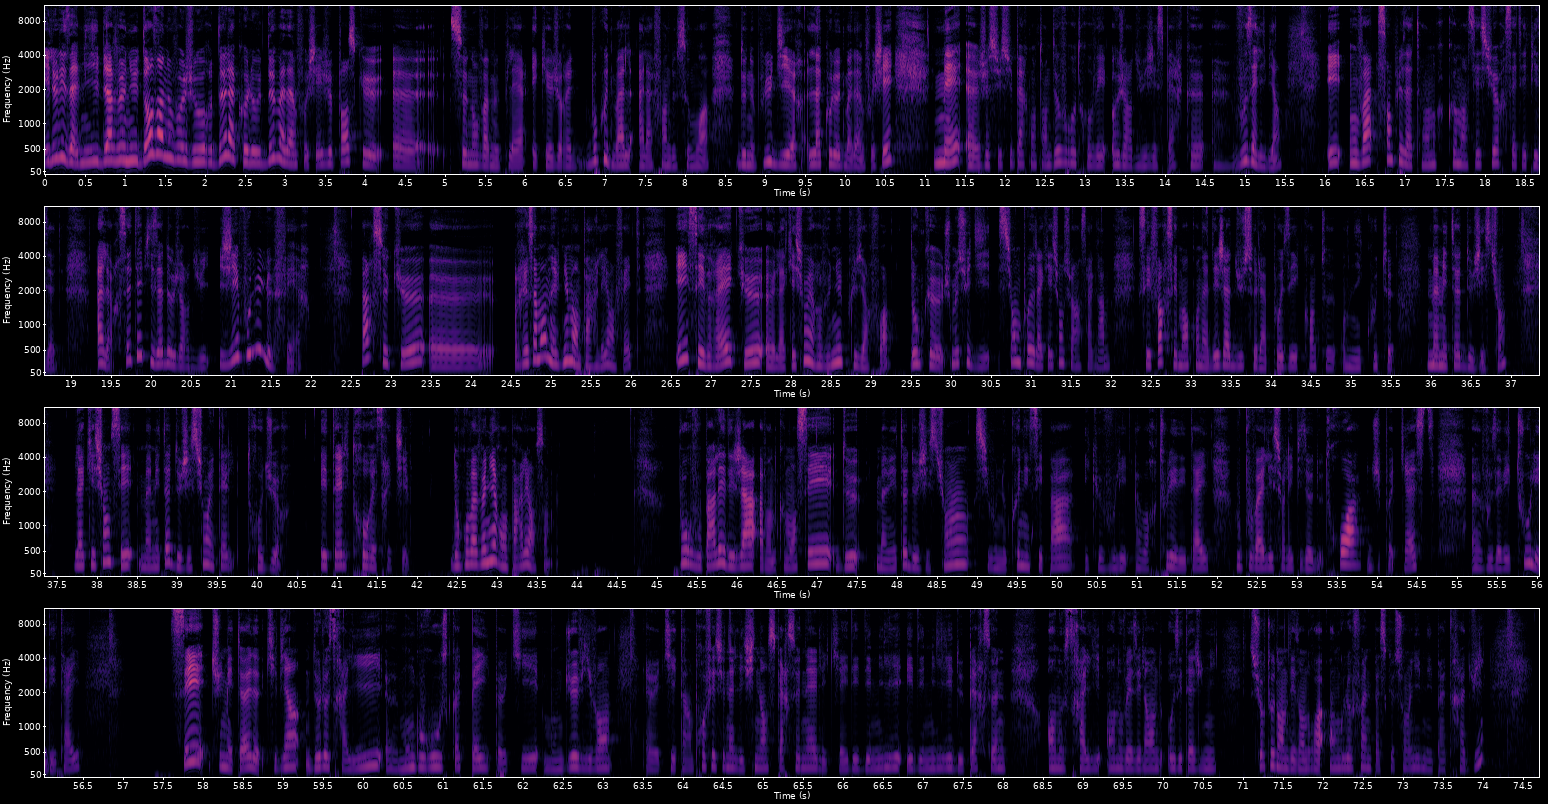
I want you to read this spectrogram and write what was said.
Hello les amis, bienvenue dans un nouveau jour de la colo de Madame Fauché. Je pense que euh, ce nom va me plaire et que j'aurai beaucoup de mal à la fin de ce mois de ne plus dire la colo de Madame Fauché. Mais euh, je suis super contente de vous retrouver aujourd'hui. J'espère que euh, vous allez bien. Et on va sans plus attendre commencer sur cet épisode. Alors cet épisode aujourd'hui, j'ai voulu le faire parce que récemment on est venu m'en parler en fait et c'est vrai que la question est revenue plusieurs fois donc euh, je me suis dit, si on me pose la question sur Instagram, c'est forcément qu'on a déjà dû se la poser quand euh, on écoute ma méthode de gestion. La question c'est, ma méthode de gestion est-elle trop dure? Est-elle trop restrictive? Donc on va venir en parler ensemble. Pour vous parler déjà, avant de commencer, de ma méthode de gestion, si vous ne connaissez pas et que vous voulez avoir tous les détails, vous pouvez aller sur l'épisode 3 du podcast, euh, vous avez tous les détails. C'est une méthode qui vient de l'Australie. Euh, mon gourou Scott Pape, qui est mon dieu vivant, euh, qui est un professionnel des finances personnelles et qui a aidé des milliers et des milliers de personnes en Australie, en Nouvelle-Zélande, aux États-Unis, surtout dans des endroits anglophones parce que son livre n'est pas traduit.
